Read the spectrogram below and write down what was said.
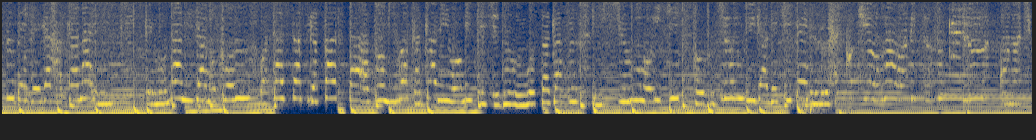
全てが儚いでも涙残る私たちが去った後には鏡を見て自分を探す一瞬を生き飛ぶ準備ができてる。時を回り続ける。同じ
